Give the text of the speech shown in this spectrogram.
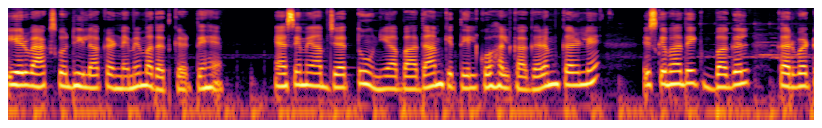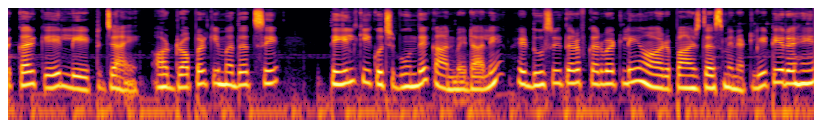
ईयर वैक्स को ढीला करने में मदद करते हैं। ऐसे में आप जैतून या बादाम के तेल को हल्का गर्म कर लें। इसके बाद एक बगल करवट करके लेट जाएँ और ड्रॉपर की मदद से तेल की कुछ बूंदें कान में डालें। फिर दूसरी तरफ़ करवट लें और पाँच दस मिनट लेटे रहें।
